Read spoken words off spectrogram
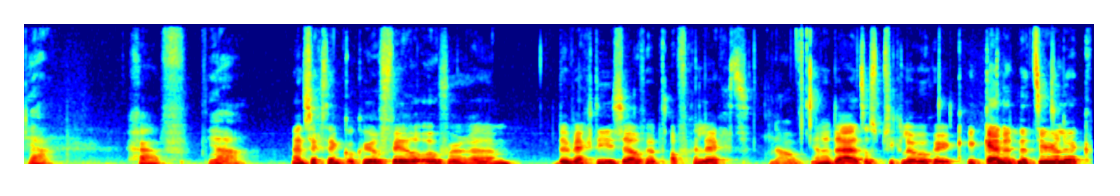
Ja, Gaaf. ja, En het zegt denk ik ook heel veel over ehm, de weg die je zelf hebt afgelegd. nou, Inderdaad, als psycholoog, ik, ik ken het natuurlijk.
